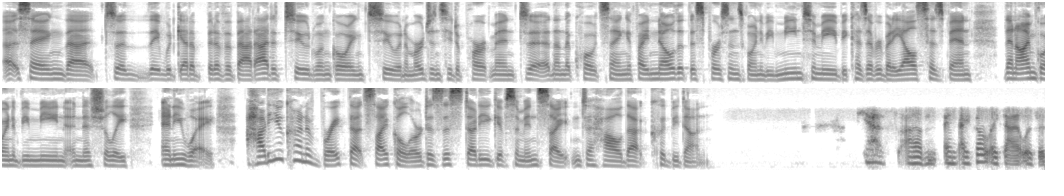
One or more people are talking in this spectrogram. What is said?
uh, saying that uh, they would get a bit of a bad attitude when going to an emergency department, and then the quote saying, "If I know that this person's going to be mean to me because everybody else has been, then I'm going to be mean initially anyway." How do you kind of break that cycle, or does this study give some insight into how that could be done? Yes, um, and I felt like that was a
